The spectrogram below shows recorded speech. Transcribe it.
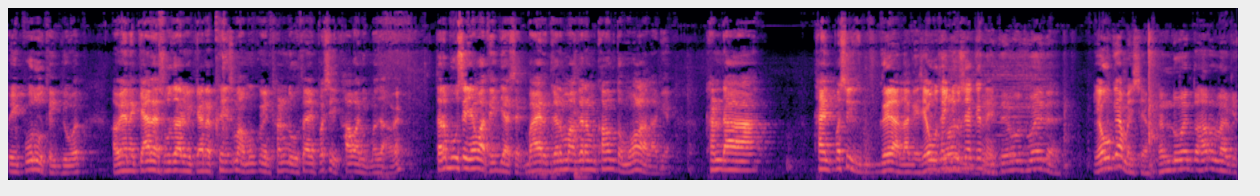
તો એ પૂરું થઈ ગયું હોત. હવે એને ક્યારે સુધાર્યું ક્યારે ફ્રીજમાં મૂકીને ઠંડુ થાય પછી ખાવાની મજા આવે. તરબૂચ એવા થઈ ગયા છે. બહાર ગરમા ગરમ ખાવ તો મોળા લાગે. ઠંડા થાય પછી ગયા લાગે છે. એવું થઈ ગયું છે કે નહીં? તેવું જ હોય ને. એવું કેમ છે ઠંડુ હોય તો સારું લાગે.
